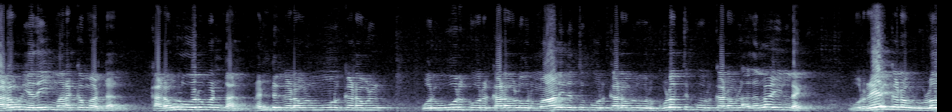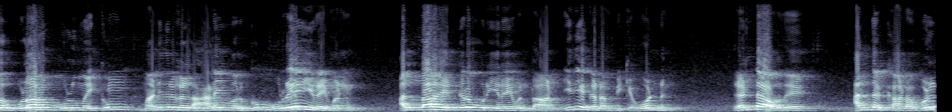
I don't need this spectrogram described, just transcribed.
கடவுள் எதையும் மறக்க மாட்டார். கடவுள் ஒருவன் தான் ரெண்டு கடவுள் மூணு கடவுள் ஒரு ஊருக்கு ஒரு கடவுள் ஒரு மாநிலத்துக்கு ஒரு கடவுள் ஒரு குலத்துக்கு ஒரு கடவுள் அதெல்லாம் இல்லை. ஒரே கடவுள் உலக உலகம் முழுமைக்கும் மனிதர்கள் அனைவருக்கும் ஒரே இறைவன். அல்லாஹ் என்கிற ஒரு இறைவன் தான் இது எங்கள் நம்பிக்கை? ஒன்று ரெண்டாவது அந்த கடவுள்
